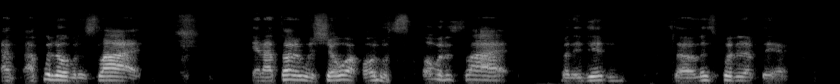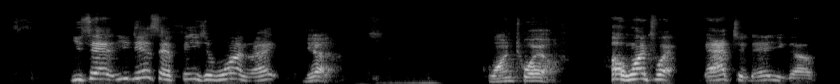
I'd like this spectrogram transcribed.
I, I put it over the slide and I thought it would show up on the, over the slide, but it didn't. So let's put it up there. You said, you did say Ephesians one, right? Yeah. 112. Oh, 112. Got you. There you go.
